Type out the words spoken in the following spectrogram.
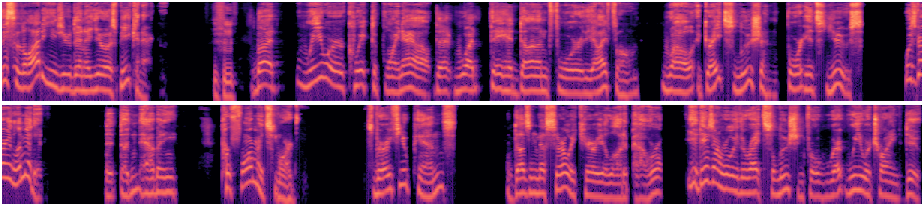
this is a lot easier than a USB connector. Mm-hmm. But we were quick to point out that what they had done for the iPhone, while a great solution for its use, was very limited. It doesn't have any performance margin. It's very few pins. It doesn't necessarily carry a lot of power. It isn't really the right solution for what we were trying to do.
